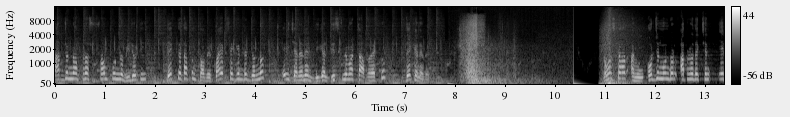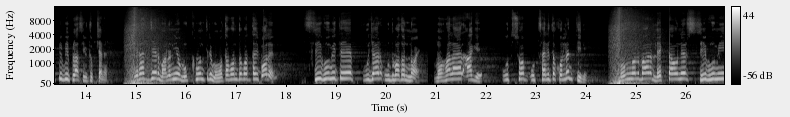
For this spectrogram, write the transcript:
তার জন্য আপনারা সম্পূর্ণ ভিডিওটি দেখতে থাকুন, তবে কয়েক সেকেন্ডের জন্য এই চ্যানেলের লিগ্যাল ডিসক্লেমারটা আপনারা একটু দেখে নেবেন। নমস্কার, আমি অর্জুন মণ্ডল, আপনারা দেখছেন এপিবি প্লাস ইউটিউব চ্যানেল। রাজ্যের মাননীয় মুখ্যমন্ত্রী মমতা বন্দ্যোপাধ্যায় বলেন, শ্রীভূমিতে পূজার উদ্বোধন নয়, মহালয়ার আগে উৎসব উৎসারিত করলেন তিনি। মঙ্গলবার লেকটাউনের শ্রীভূমি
